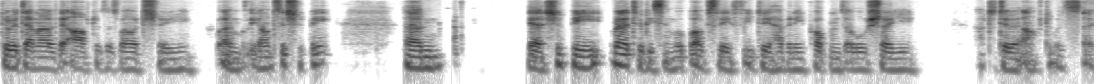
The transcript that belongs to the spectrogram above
do a demo of it afterwards as well to show you um, what the answers should be. Um, yeah, it should be relatively simple, but obviously if you do have any problems, I will show you how to do it afterwards. So.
